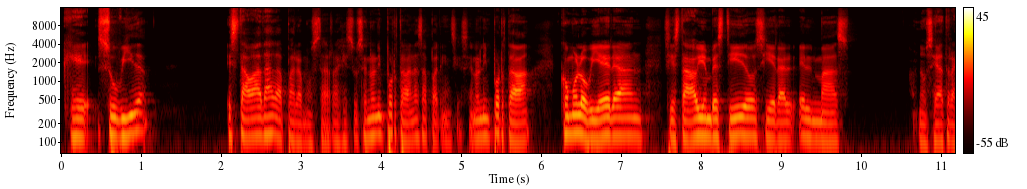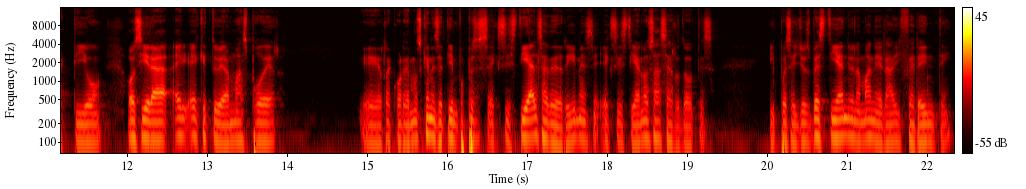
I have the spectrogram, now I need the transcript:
Que su vida estaba dada para mostrar a Jesús. A no le importaban las apariencias, a no le importaba cómo lo vieran, si estaba bien vestido, si era el, más, no sé, atractivo o si era el, que tuviera más poder. Eh, recordemos que en ese tiempo pues existía el Sanedrín, existían los sacerdotes y pues ellos vestían de una manera diferente.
